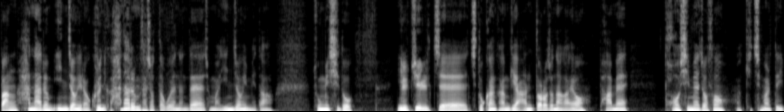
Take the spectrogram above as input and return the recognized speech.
빵 한아름 인정이라고. 그러니까 한아름 사셨다고 했는데 정말 인정입니다. 종민 씨도 일주일째 지독한 감기 안 떨어져 나가요. 밤에 더 심해져서 기침할 때 이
